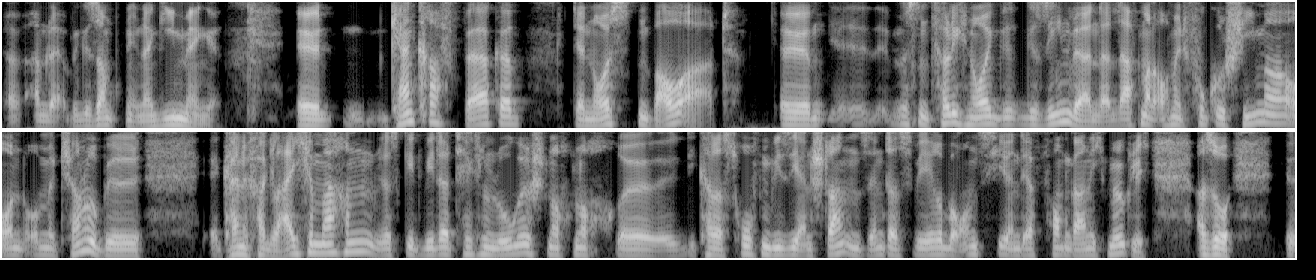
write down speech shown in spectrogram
an der gesamten Energiemenge. Äh, Kernkraftwerke der neuesten Bauart müssen völlig neu gesehen werden. Da darf man auch mit Fukushima und, und mit Tschernobyl äh, keine Vergleiche machen. Das geht weder technologisch noch noch äh, die Katastrophen, wie sie entstanden sind. Das wäre bei uns hier in der Form gar nicht möglich. Also äh,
